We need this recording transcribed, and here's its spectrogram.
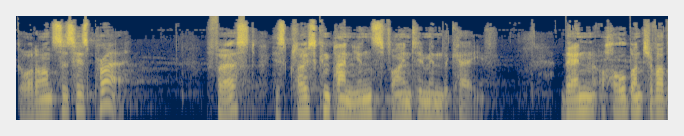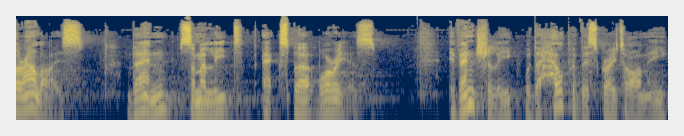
God answers his prayer. First, his close companions find him in the cave. Then, a whole bunch of other allies. Then, some elite expert warriors. Eventually, with the help of this great army,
